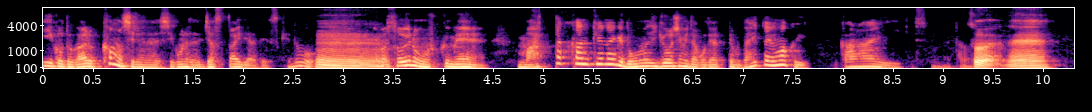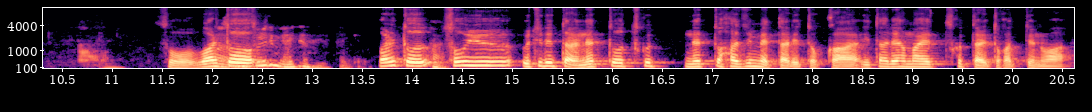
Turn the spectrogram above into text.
いいことがあるかもしれないし、ごめんなさい、ジャストアイデアですけど、うん。まあそういうのも含め、全く関係ないけど、同じ業種みたいなことやっても、大体うまくいかないですよね、そうだよね。そう、まあ割と。割とはいそういううちで言ったらネットを作っネット始めたりとか、イタリア米作ったりとかっていうのは、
